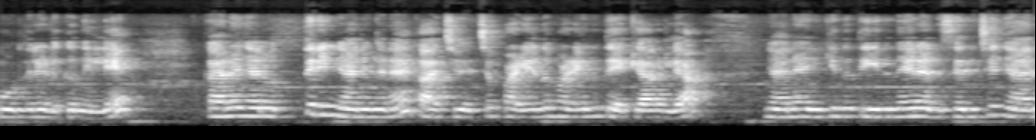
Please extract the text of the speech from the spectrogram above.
കൂടുതൽ എടുക്കുന്നില്ലേ? കാരണം ഞാൻ ഒത്തിരി ഞാനിങ്ങനെ കാച്ചി വെച്ച് പഴയത് പഴയത് തേക്കാറില്ല. ഞാൻ എനിക്കിത് തീരുന്നതിനനുസരിച്ച് ഞാൻ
